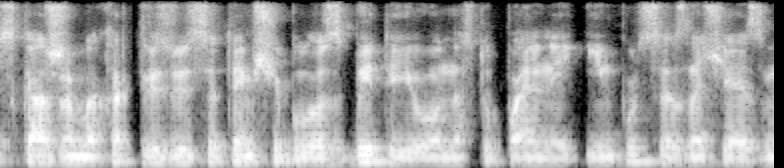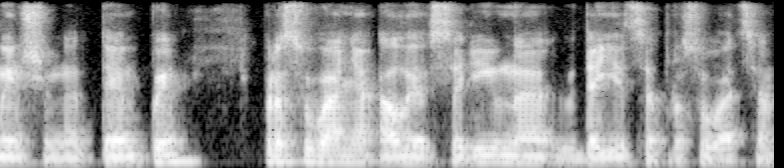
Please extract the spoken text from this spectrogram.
скажімо, характеризується тим, що було збити його наступальний імпульс, це означає зменшення темпи просування, але все рівно вдається просуватися.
